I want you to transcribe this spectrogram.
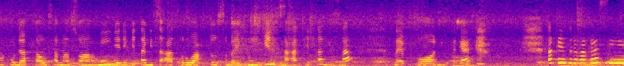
aku udah tahu sama suami. Jadi kita bisa atur waktu sebaik mungkin saat kita bisa telepon gitu kan oke terima kasih.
